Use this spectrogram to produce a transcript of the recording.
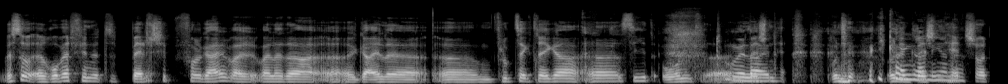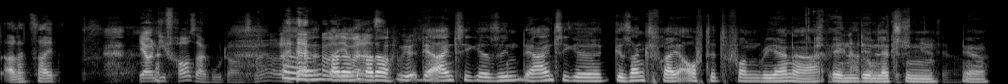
weißt du, äh, Robert findet Battleship voll geil, weil, weil er da äh, geile ähm, Flugzeugträger äh, sieht und äh, Tut mir leid. und, Ich und den besten. Headshot aller Zeiten. Ja, und die Frau sah gut aus, ne? Ja, Oder? war, doch, war doch der einzige Sinn, der einzige gesangsfreie Auftritt von Rihanna Ach, Rihanna in den auch letzten, gespielt, ja.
